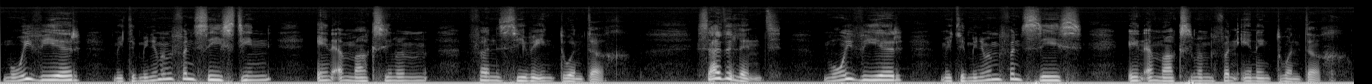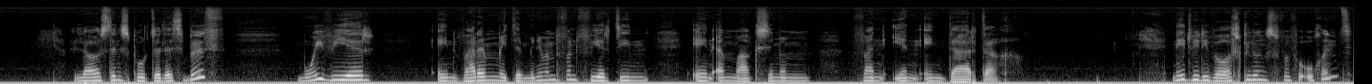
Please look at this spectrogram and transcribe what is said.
mooi weer met een minimum van 16 en een maximum van 27. Sutherland, mooi weer met een minimum van 6 en een maximum van 21. Laastens Port Elizabeth, mooi weer en warm met een minimum van 14 en een maximum van 31. Net wie die waarschuwings van veroogend,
